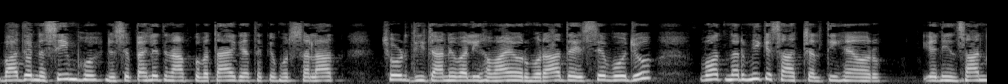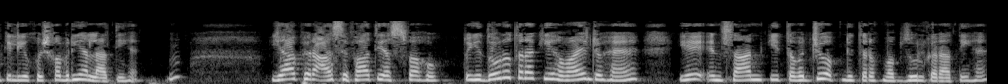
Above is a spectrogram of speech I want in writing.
باد نسیم ہو جیسے پہلے دن آپ کو بتایا گیا تھا کہ مرسلات چھوڑ دی جانے والی ہوائیں اور مراد ہے، اس سے وہ جو بہت نرمی کے ساتھ چلتی ہیں اور یعنی انسان کے لیے خوشخبریاں لاتی ہیں۔ یا پھر آصفات یا اسفا ہو، تو یہ دونوں طرح کی ہوائیں جو ہیں، یہ انسان کی توجہ اپنی طرف مبزول کراتی ہیں۔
